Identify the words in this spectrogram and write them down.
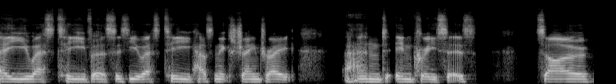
AUST versus UST has an exchange rate and increases. So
